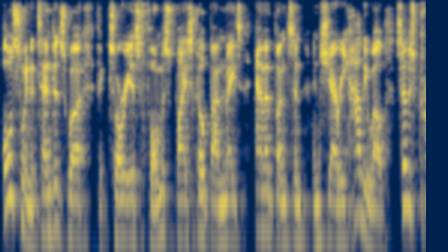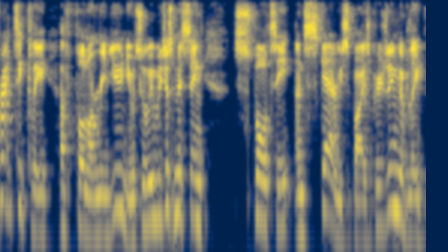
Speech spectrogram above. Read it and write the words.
Also in attendance were Victoria's former Spice Girl bandmates Emma Bunton and Geri Halliwell. So it was practically a full on reunion. So we were just missing Sporty and Scary Spice. Presumably,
